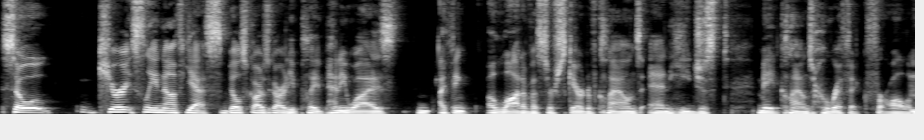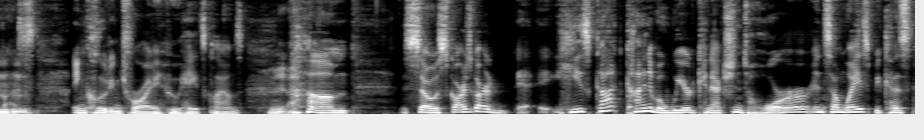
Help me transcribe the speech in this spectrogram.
So curiously enough, yes, Bill Skarsgård, he played Pennywise. I think a lot of us are scared of clowns and he just made clowns horrific for all of us, including Troy, who hates clowns. Yeah. Um, so Skarsgård, he's got kind of a weird connection to horror in some ways because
